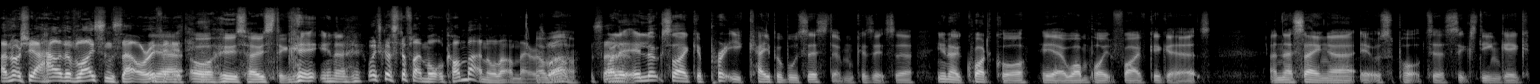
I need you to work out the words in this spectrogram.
I'm not sure how they've licensed that or if yeah, it is. Or who's hosting it, you know. Well, it's got stuff like Mortal Kombat and all that on there as oh, well. Wow. So... Well, it, it, looks like a pretty capable system because it's a, you know, quad core here, 1.5 gigahertz. And they're saying uh, it will support up to 16 gig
